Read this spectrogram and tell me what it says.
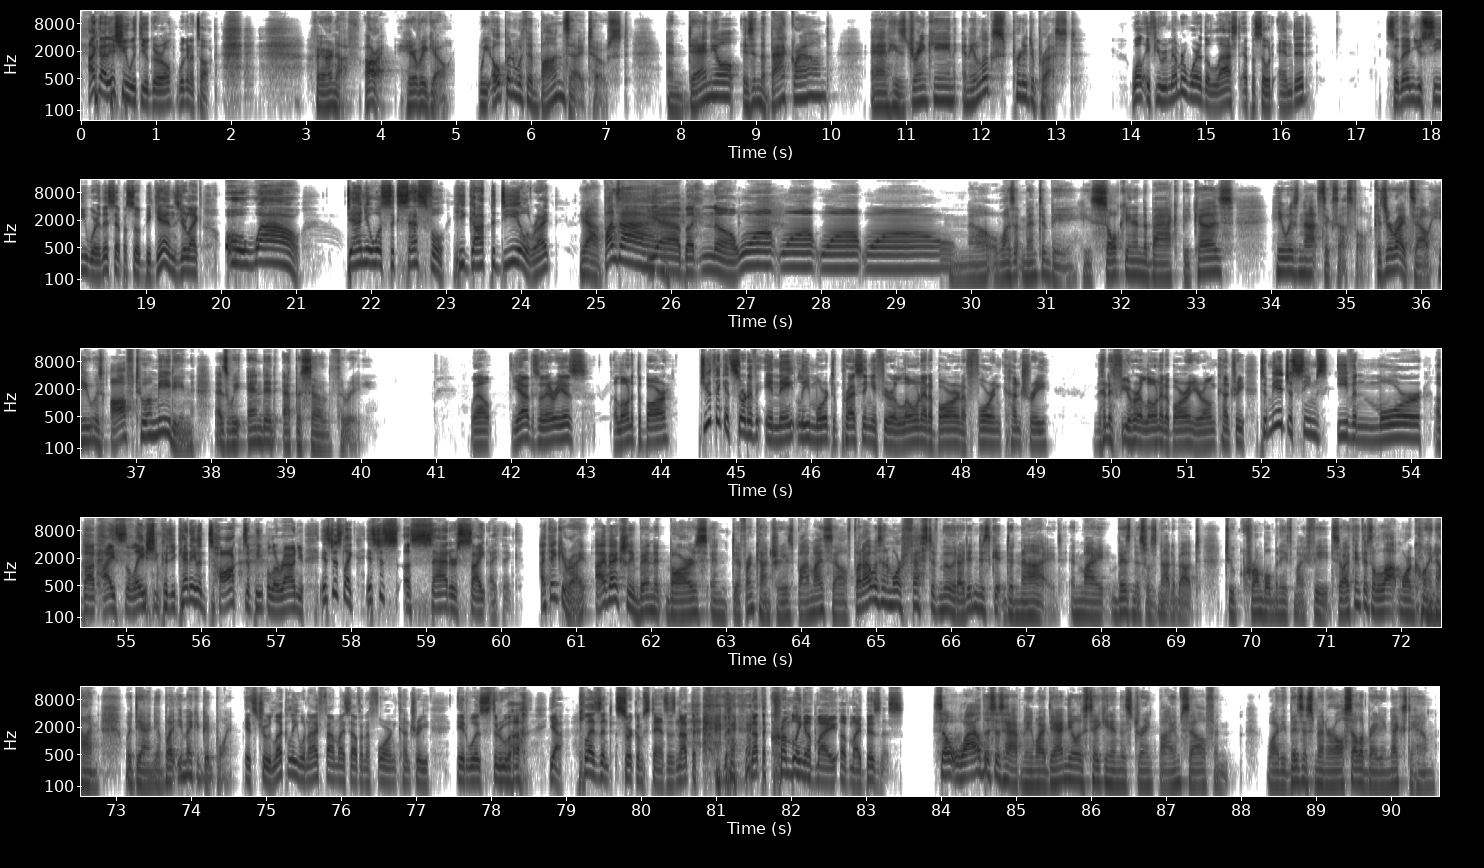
I got issue with you, girl. We're going to talk. Fair enough. All right, here we go. We open with a bonsai toast, and Daniel is in the background and he's drinking and he looks pretty depressed. Well, if you remember where the last episode ended, so then you see where this episode begins, you're like, oh, wow, Daniel was successful. He got the deal, right? Yeah, bonsai. Yeah, but no. Wah, wah, wah, wah. No, it wasn't meant to be. He's sulking in the back because he was not successful. Because you're right, Sal. He was off to a meeting as we ended episode three. Well, yeah, so there he is, alone at the bar. Do you think it's sort of innately more depressing if you're alone at a bar in a foreign country than if you're alone at a bar in your own country? To me, it just seems even more about isolation because you can't even talk to people around you. It's just like, it's just a sadder sight, I think. I think you're right. I've actually been at bars in different countries by myself, but I was in a more festive mood. I didn't just get denied, and my business was not about to crumble beneath my feet. So I think there's a lot more going on with Daniel, but you make a good point. It's true. Luckily, when I found myself in a foreign country, it was through, uh, yeah, pleasant circumstances, not the, not the crumbling of my of my business. So while this is happening, while Daniel is taking in this drink by himself and while the businessmen are all celebrating next to him,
